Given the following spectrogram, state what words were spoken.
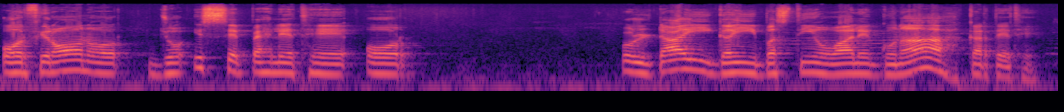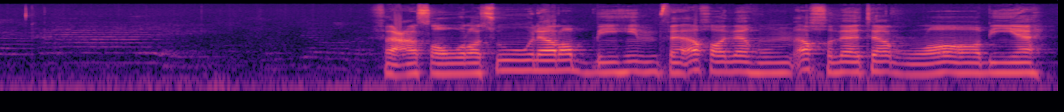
اور فرعون اور جو اس سے پہلے تھے اور الٹائی گئی بستیوں والے گناہ کرتے تھے۔ فعصوا رسول ربهم فأخذهم أخذة رابية۔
